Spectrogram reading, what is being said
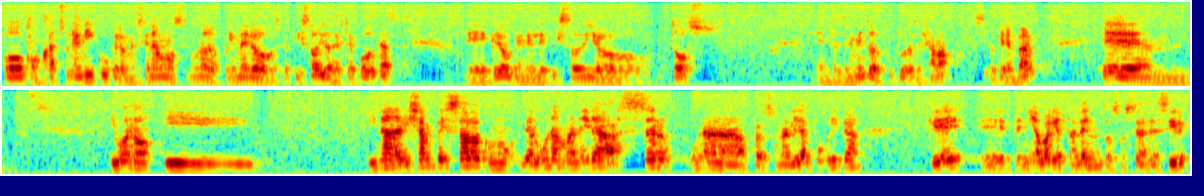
o con Hatsune Miku, que lo mencionamos en uno de los primeros episodios de este podcast. Eh, creo que en el episodio 2, Entretenimiento del Futuro se llama, si lo quieren ver. Eh, y bueno, y, y nada, y ya empezaba como de alguna manera a ser una personalidad pública que eh, tenía varios talentos, o sea, es decir,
